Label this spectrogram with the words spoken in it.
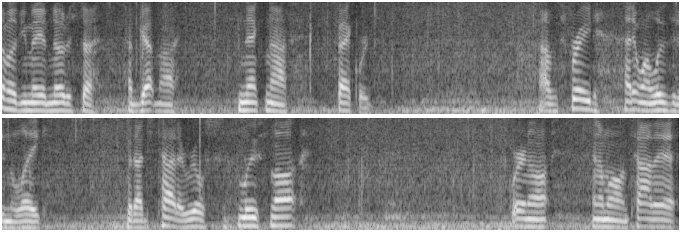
Some of you may have noticed uh, I've got my neck knife backwards. I was afraid I didn't want to lose it in the lake, but I just tied a real loose knot, square knot, and I'm gonna tie that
